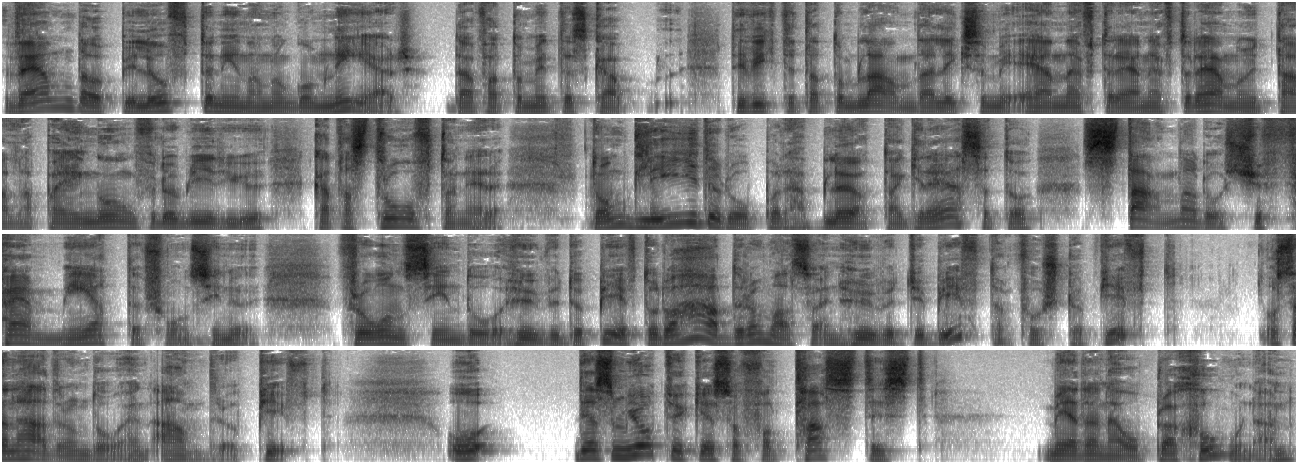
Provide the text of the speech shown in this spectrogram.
vända upp i luften innan de går ner. Därför att de inte ska, det är viktigt att de landar liksom en efter en efter en och inte alla på en gång för då blir det ju katastrof där nere. De glider då på det här blöta gräset och stannar då 25 meter från sin, från sin då huvuduppgift. Och då hade de alltså en huvuduppgift, en första uppgift. Och sen hade de då en andra uppgift. Och det som jag tycker är så fantastiskt med den här operationen,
